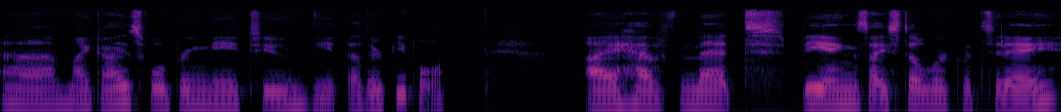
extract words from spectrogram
uh, my guides will bring me to meet other people. I have met beings I still work with today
